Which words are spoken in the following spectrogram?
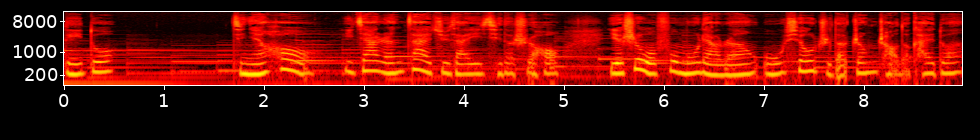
离多。几年后，一家人再聚在一起的时候，也是我父母两人无休止的争吵的开端。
